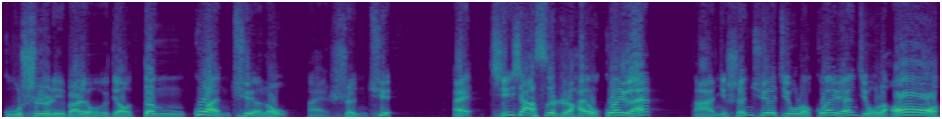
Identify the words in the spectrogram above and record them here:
古诗里边有个叫“登鹳雀楼”，哎，神阙，哎，脐下四指还有关元，啊，你神阙灸了，关元灸了，哦，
